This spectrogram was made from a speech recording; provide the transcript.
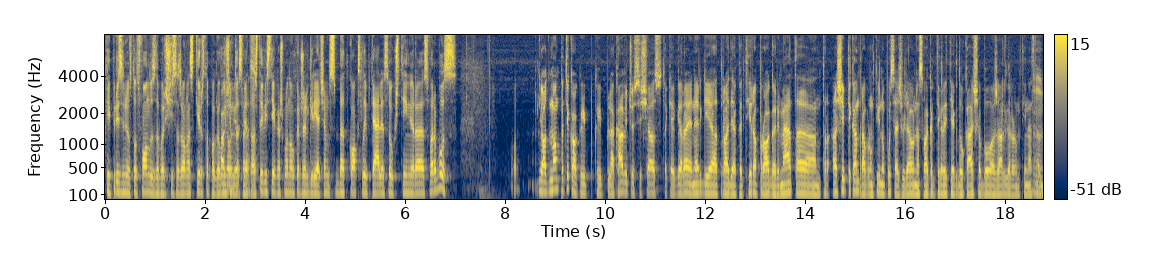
kaip prizinius tos fondus dabar šį sezoną skirsto pagal, Pagal užimtas vietas. vietas, tai vis tiek aš manau, kad žalgriečiams bet koks laiptelis aukštyn yra svarbus. Jo, man patiko, kaip, kaip Lekavičius išėjo su tokia gera energija, atrodė, kad yra proga ir metą. Antra, aš šiaip tik antrą rungtynių pusę žiūrėjau, nes vakar tikrai tiek daug kažio buvo žalgaro rungtynės. Ten,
